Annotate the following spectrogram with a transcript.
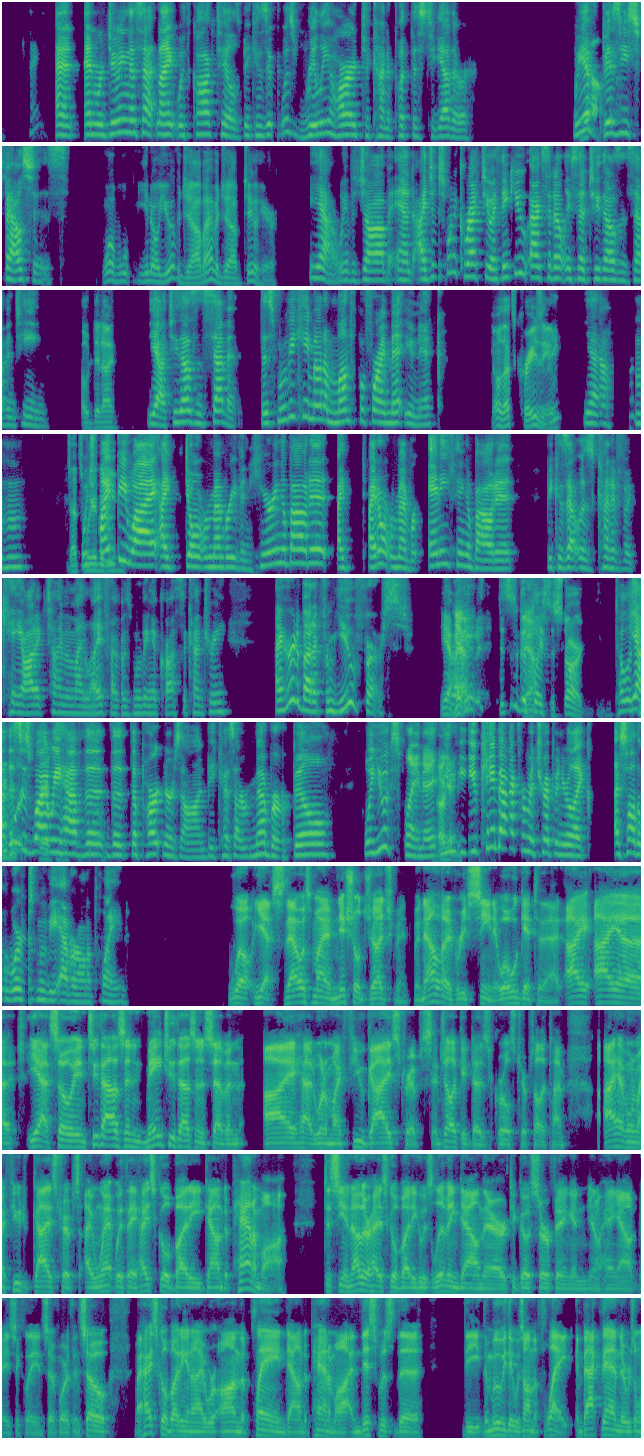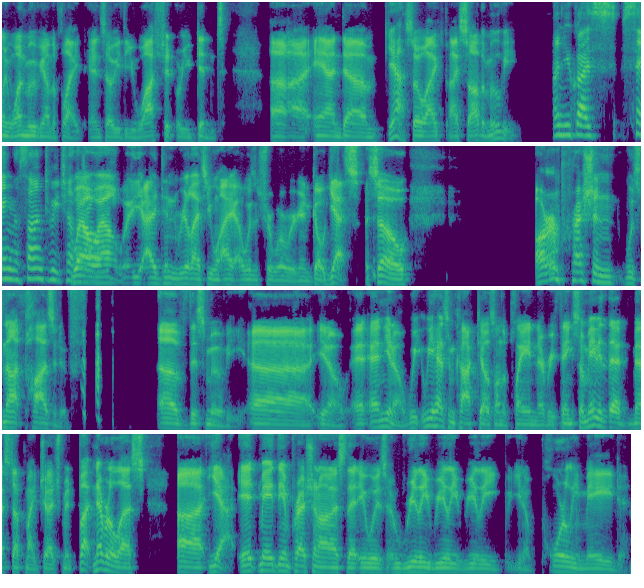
And and we're doing this at night with cocktails because it was really hard to kind of put this together. We Yeah. have busy spouses. Well, well, you know, you have a job. I have a job too here. Yeah, we have a job. And I just want to correct you. I think you accidentally said 2017. Oh, did I? Yeah, 2007. This movie came out a month before I met you, Nick. Oh, that's crazy. Really? Yeah. hmm That's Which weird that might you- be why I don't remember even hearing about it. I I don't remember anything about it because that was kind of a chaotic time in my life. I was moving across the country. I heard about it from you first. Yeah, right? I- this is a good Yeah. place to start. Tell us. Yeah, this is why we have the the the partners on because I remember Bill. Well, you explain it. Okay. You you came back from a trip and you're like, I saw the worst movie ever on a plane. Well, yes, that was my initial judgment, but now that I've re-seen it, well, we'll get to that. I, I, uh, yeah. So in 2000, May 2007, I had one of my few guys trips. Angelica does girls trips all the time. I have one of my few guys trips. I went with a high school buddy down to Panama to see another high school buddy who was living down there to go surfing and you know hang out basically and so forth. And so my high school buddy and I were on the plane down to Panama, and this was the the the movie that was on the flight. And back then there was only one movie on the flight, and so either you watched it or you didn't. Uh, and um, yeah, so I I saw the movie. And you guys sang the song to each other. Well, well, yeah, I didn't realize you. I, I wasn't sure where we were going to go. Yes, so our impression was not positive of this movie. Uh, you know, and, and you know, we we had some cocktails on the plane and everything, so maybe that messed up my judgment. But nevertheless, uh, yeah, it made the impression on us that it was a really, really, really, you know, poorly made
